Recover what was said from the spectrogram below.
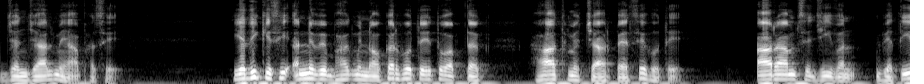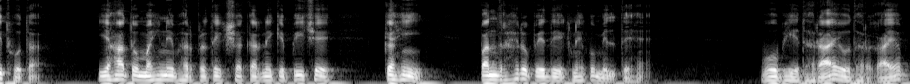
जंजाल में आ फंसे। यदि किसी अन्य विभाग में नौकर होते तो अब तक हाथ में चार पैसे होते, आराम से जीवन व्यतीत होता। यहाँ तो महीने भर प्रतीक्षा करने के पीछे कहीं पंद्रह रुपये देखने को मिलते हैं। वो भी इधर आए, उधर गायब।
